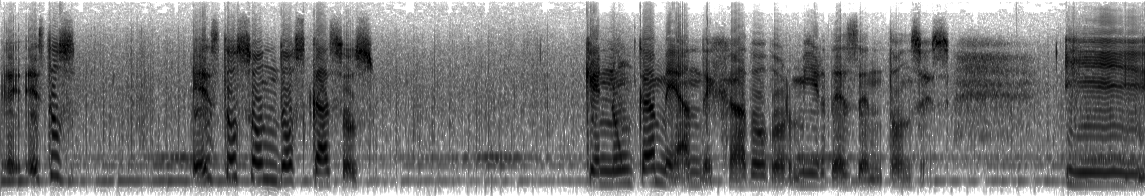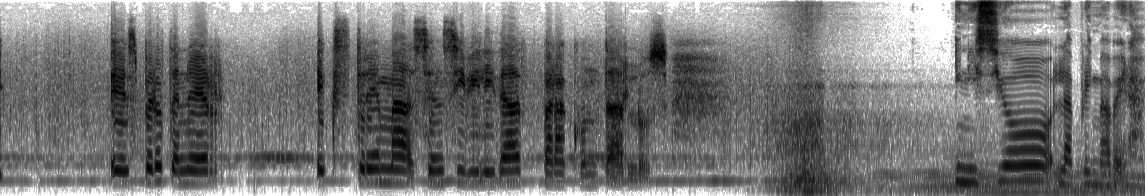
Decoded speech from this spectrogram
Estos, estos son dos casos que nunca me han dejado dormir desde entonces. Y espero tener extrema sensibilidad para contarlos. Inició la primavera.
